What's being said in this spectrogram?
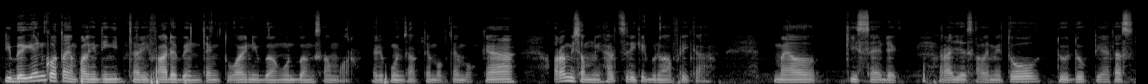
Di bagian kota yang paling tinggi di Tarifa ada benteng tua yang dibangun bangsa Mor. Dari puncak tembok-temboknya, orang bisa melihat sedikit benua Afrika. Melkisedek, Raja Salim itu duduk di atas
